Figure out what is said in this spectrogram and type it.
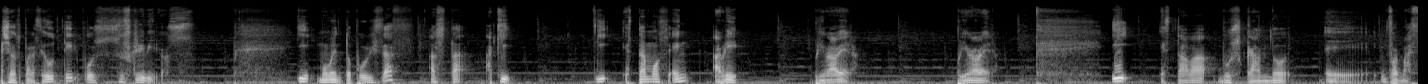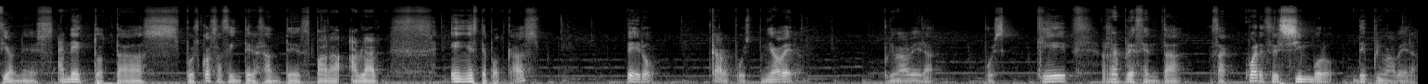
si os parece útil, pues suscribiros. Y momento publicidad hasta aquí y estamos en abril, primavera, primavera. Y estaba buscando eh, informaciones, anécdotas, pues cosas interesantes para hablar en este podcast. Pero, claro, pues primavera. Primavera, pues, ¿qué representa? O sea, ¿cuál es el símbolo de primavera?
